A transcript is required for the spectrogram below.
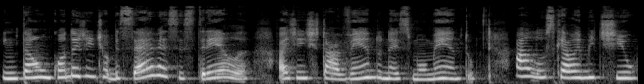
Então, quando a gente observa essa estrela, a gente está vendo nesse momento a luz que ela emitiu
